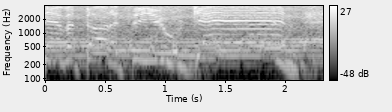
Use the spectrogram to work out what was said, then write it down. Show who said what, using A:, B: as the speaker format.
A: never thought I'd see you again.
